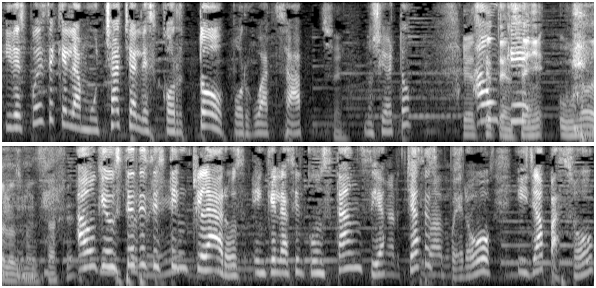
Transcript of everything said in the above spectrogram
Y después de que la muchacha les cortó por WhatsApp, Sí. ¿no es cierto? ¿Quieres que Aunque- te enseñe uno de los mensajes? Aunque ustedes estén claros en que la circunstancia ya se superó y ya pasó,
